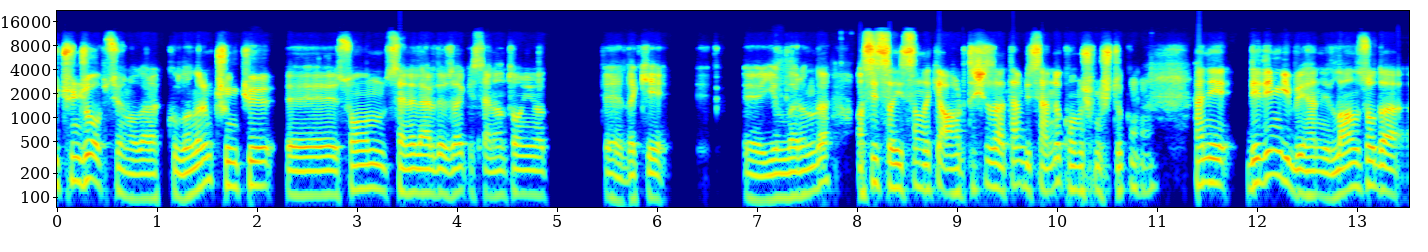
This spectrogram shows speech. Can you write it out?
üçüncü opsiyon olarak kullanırım. Çünkü e, son senelerde özellikle San Antonio'daki e, yıllarında asist sayısındaki artışı zaten biz seninle konuşmuştuk. Hı hı. Hani dediğim gibi hani Lanzo da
